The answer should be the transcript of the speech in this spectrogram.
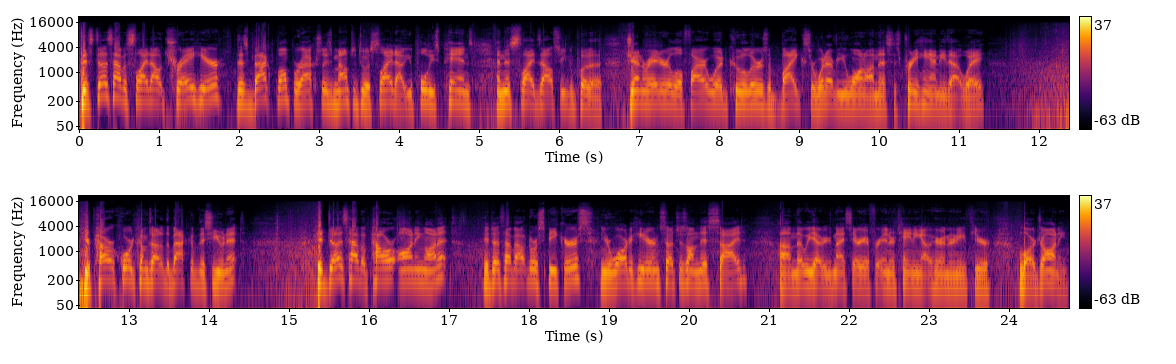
This does have a slide out tray here. This back bumper actually is mounted to a slide out. You pull these pins and this slides out so you can put a generator, a little firewood, coolers, or bikes or whatever you want on this. It's pretty handy that way. Your power cord comes out of the back of this unit. It does have a power awning on it. It does have outdoor speakers. Your water heater and such is on this side. Um, that we have a nice area for entertaining out here underneath your large awning.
